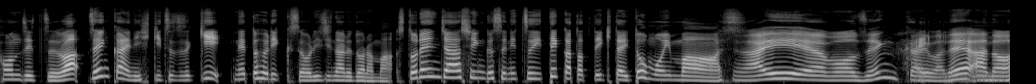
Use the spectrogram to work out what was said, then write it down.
本日は前回に引き続き、ネットフリックスオリジナルドラマ、ストレンジャーシングスについて語っていきたいと思います。はいもう前回はね、はいあの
